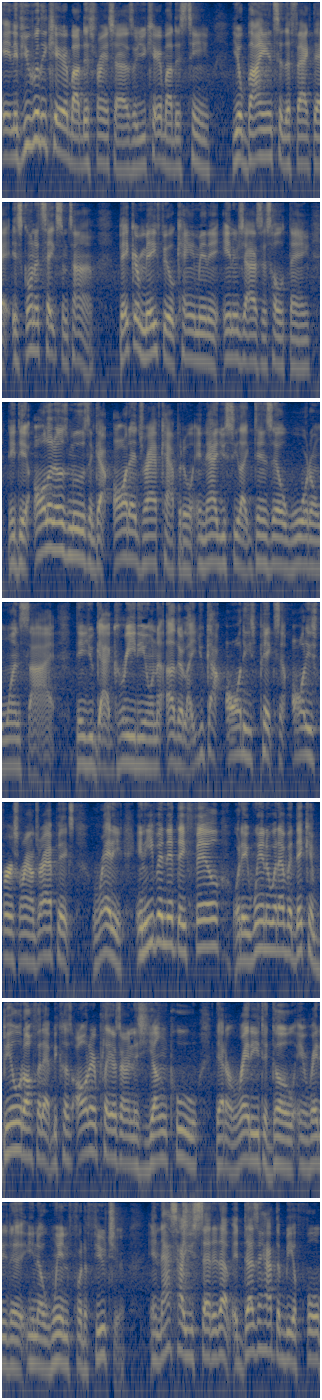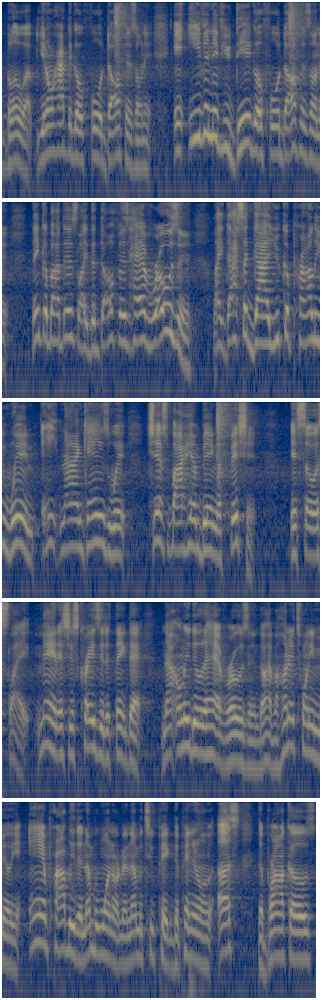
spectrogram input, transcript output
and if you really care about this franchise or you care about this team, you'll buy into the fact that it's going to take some time. Baker Mayfield came in and energized this whole thing. They did all of those moves and got all that draft capital. And now you see like Denzel Ward on one side. Then you got Greedy on the other. Like you got all these picks and all these first round draft picks ready. And even if they fail or they win or whatever, they can build off of that because all their players are in this young pool that are ready to go and ready to, you know, win for the future. And that's how you set it up. It doesn't have to be a full blow up. You don't have to go full Dolphins on it. And even if you did go full Dolphins on it, think about this. Like the Dolphins have Rosen. Like that's a guy you could probably win eight, nine games with just by him being efficient. And so it's like, man, it's just crazy to think that not only do they have Rosen, they'll have 120 million and probably the number one or the number two pick, depending on us, the Broncos,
